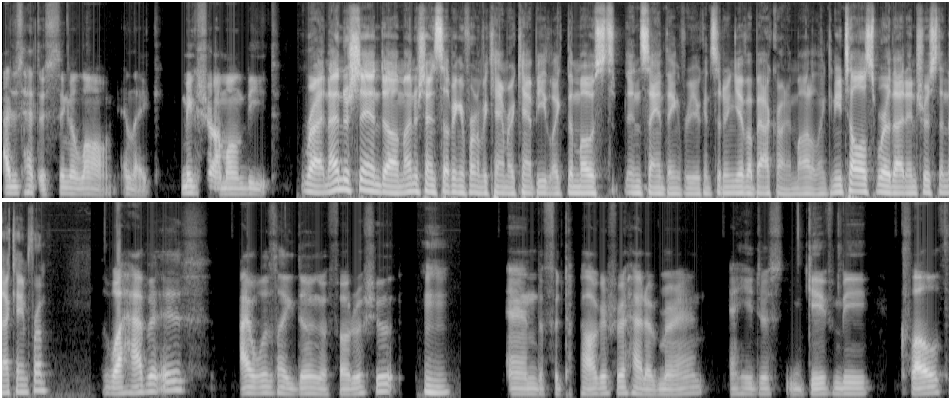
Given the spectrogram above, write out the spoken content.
I just had to sing along and like make sure I'm on beat. Right, and I understand. Um, I understand stepping in front of a camera can't be like the most insane thing for you, considering you have a background in modeling. Can you tell us where that interest in that came from? What happened is I was like doing a photo shoot, mm-hmm. and the photographer had a brand, and he just gave me clothes,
